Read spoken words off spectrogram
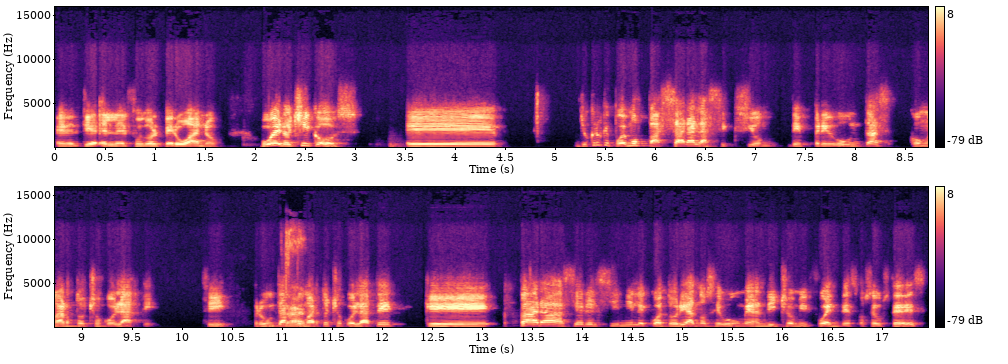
en el, fútbol peruano. Bueno, chicos, eh, yo creo que podemos pasar a la sección de preguntas con harto chocolate, ¿sí? Preguntas con harto chocolate que para hacer el símil ecuatoriano, según me han dicho mis fuentes, o sea, ustedes,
